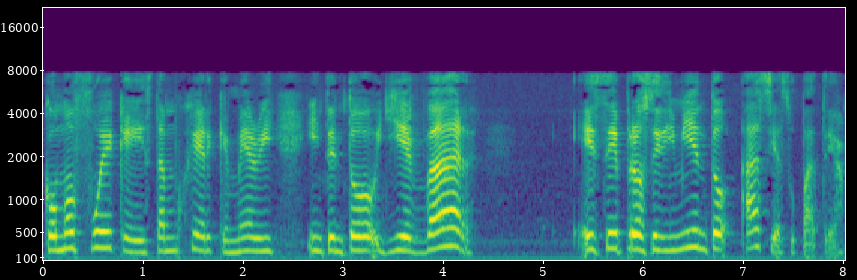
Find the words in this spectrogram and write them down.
cómo fue que esta mujer, que Mary, intentó llevar ese procedimiento hacia su patria.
